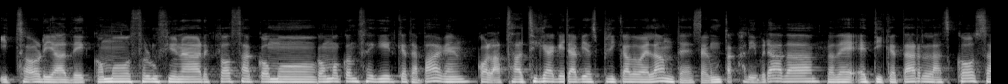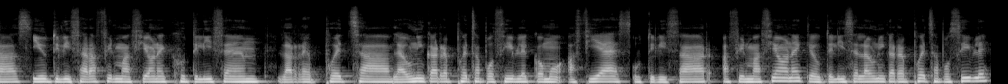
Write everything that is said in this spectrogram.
historias de cómo solucionar cosas como cómo conseguir que te paguen con las tácticas que te había explicado él antes. Preguntas calibradas, lo de etiquetar las cosas y utilizar afirmaciones que utilicen la respuesta, la única respuesta posible como así es. Utilizar afirmaciones que utilicen la única respuesta posible,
